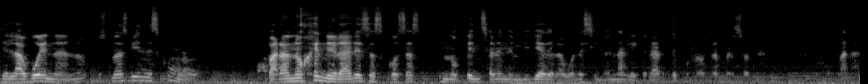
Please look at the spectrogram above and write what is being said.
de la buena, ¿no? Pues más bien es como para no generar esas cosas, no pensar en envidia de la buena, sino en alegrarte por la otra persona, para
